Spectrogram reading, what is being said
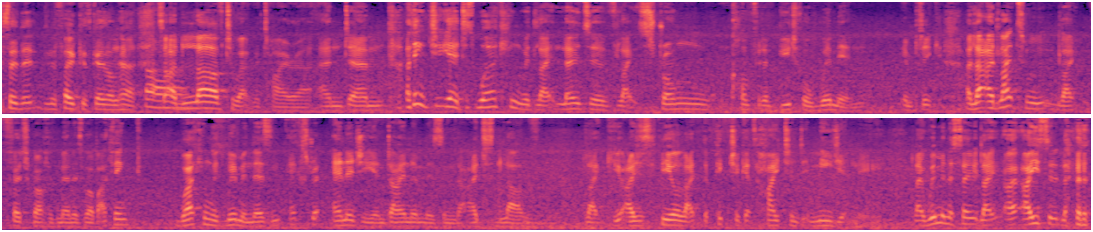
so the, the focus goes on her. So I'd love to work with Tyra, and um, I think yeah, just working with like loads of like strong, confident, beautiful women in particular. I'd, I'd like to like photograph with men as well, but I think working with women, there's an extra energy and dynamism that I just love. Like you, I just feel like the picture gets heightened immediately. Like women are so like I, I used to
